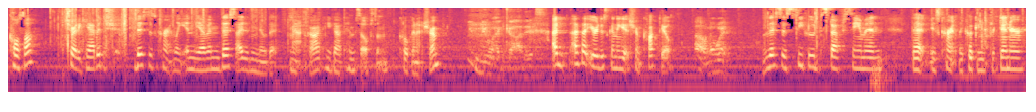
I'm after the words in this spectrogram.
Coleslaw, shredded cabbage. This is currently in the oven. This I didn't know that Matt got. He got himself some coconut shrimp. You knew I got it. I, I thought you were just gonna get shrimp cocktail. Oh, no way. This is seafood stuffed salmon that is currently cooking for dinner.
